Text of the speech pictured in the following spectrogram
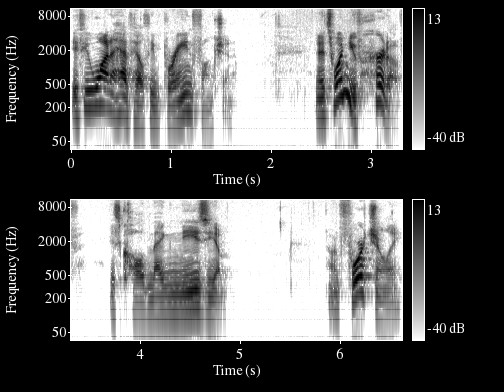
if you want to have healthy brain function. And it's one you've heard of. It's called magnesium. Now, unfortunately,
